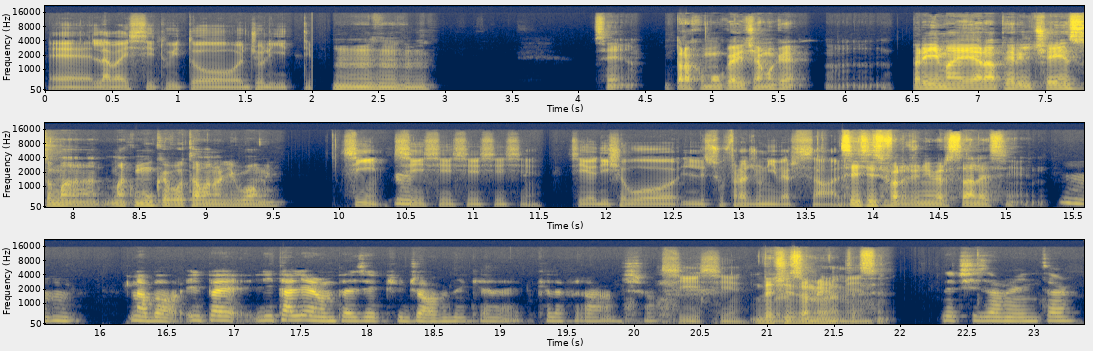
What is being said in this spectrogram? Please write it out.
eh, l'aveva istituito Giolitti. Mm-hmm. Sì, però comunque diciamo che mm, prima era per il censo ma, ma comunque votavano gli uomini. Sì, mm. sì, sì, sì, sì, sì. Sì, io dicevo il suffragio universale. Sì, sì, suffragio universale, sì. Mm-hmm. Vabbè, pa- l'Italia è un paese più giovane che, che la Francia. Sì, sì. Decisamente, sì. Decisamente.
